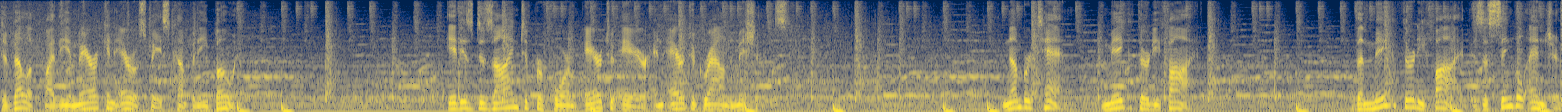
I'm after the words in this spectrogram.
developed by the American aerospace company Boeing. It is designed to perform air-to-air -air and air-to-ground missions. Number 10. MiG-35. The MiG-35 is a single-engine,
